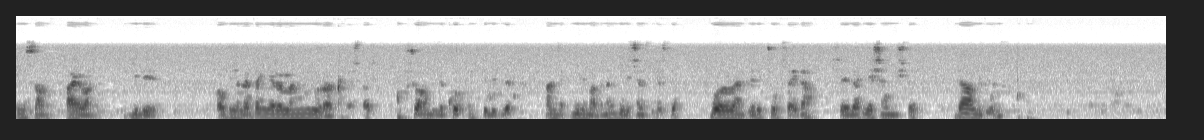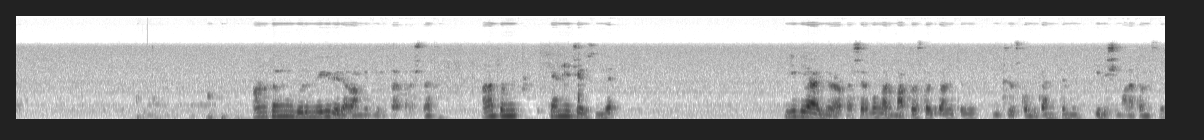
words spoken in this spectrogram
insan, hayvan gibi objelerden yararlanılıyor arkadaşlar. Şu an bize korkunç gelebilir. Ancak bilim adına gelişen süreçte bu benzeri çok sayıda şeyler yaşanmıştır. Devam ediyoruz. Anatominin bölümleriyle devam ediyoruz arkadaşlar. Anatomi kendi içerisinde 7'ye ayrılıyor arkadaşlar. Bunlar makroskopik anatomi, mikroskopik anatomi, gelişim anatomisi,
